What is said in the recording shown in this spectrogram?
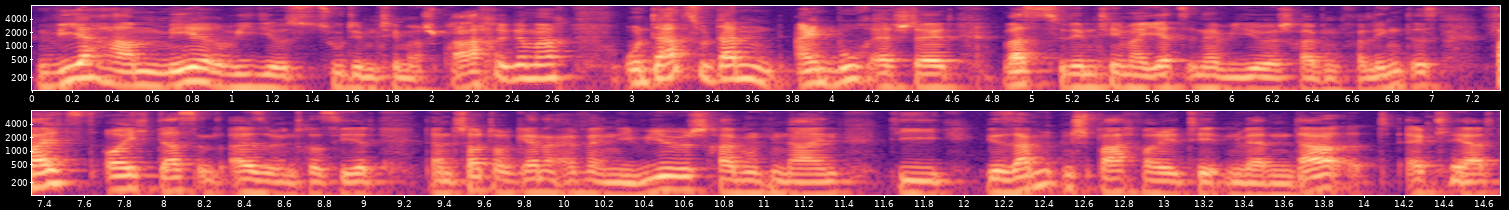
wir haben mehrere Videos zu dem Thema Sprache gemacht und dazu dann ein Buch erstellt, was zu dem Thema jetzt in der Videobeschreibung verlinkt ist. Falls Falls euch das also interessiert, dann schaut doch gerne einfach in die Videobeschreibung hinein. Die gesamten Sprachvarietäten werden dort erklärt.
